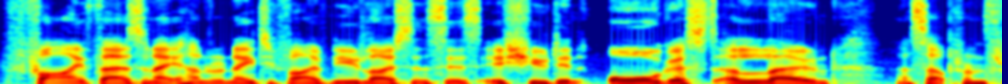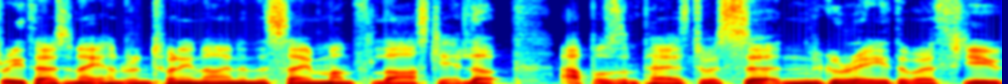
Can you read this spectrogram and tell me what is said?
5,885 new licenses issued in August alone. That's up from 3,829 in the same month last year. Look, apples and pears to a certain degree. There were a few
